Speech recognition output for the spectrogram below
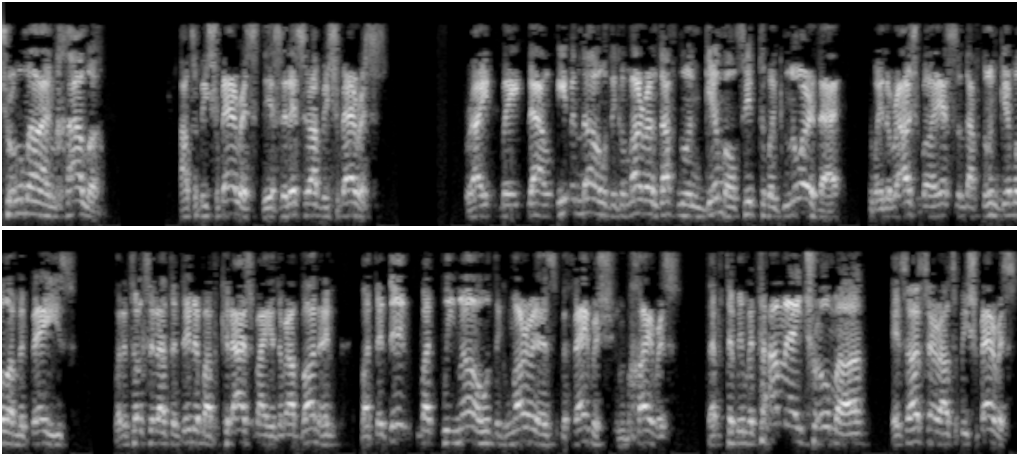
Truma and Chala are to be Shmeris. The are Bishmeris. Right? Now, even though the Gemara and Dafnun Gimel seem to ignore that, the way the Rashba asks in Dafnun Gimel on the base, it talks about the dinim of Kirash by the Rabbanim, but the din, but we know the Gemara is Beferish and Bechiris, that to be Metame Truma is also to be Shmeris.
